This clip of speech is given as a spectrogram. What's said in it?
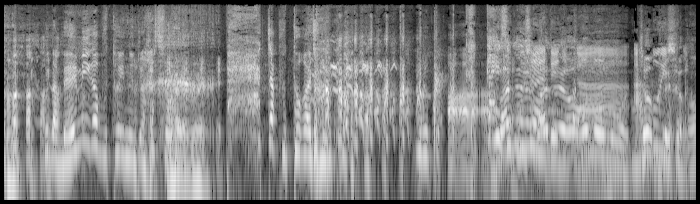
그나 매미가 붙어 있는 줄 알았어. 왜 왜? 바짝 붙어가지고 이렇게, 이렇게 아, 아, 아. 가까이서 맞아요, 보셔야 맞아요. 되니까. 어머, 어머. 안저 보이시니까. 어,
